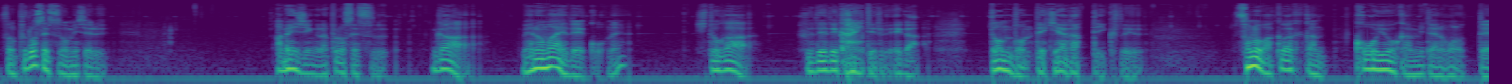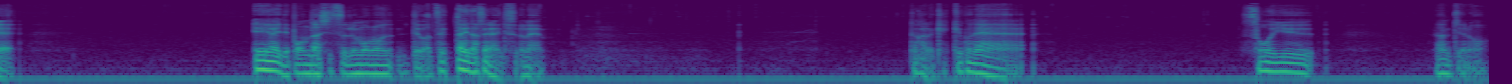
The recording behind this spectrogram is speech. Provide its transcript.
そのプロセスを見せる、アメージングなプロセスが目の前でこうね、人が筆で描いてる絵がどんどん出来上がっていくという、そのワクワク感、高揚感みたいなものって、AI でポン出しするものでは絶対出せないですよね。だから結局ね、そういう、なんていうの、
